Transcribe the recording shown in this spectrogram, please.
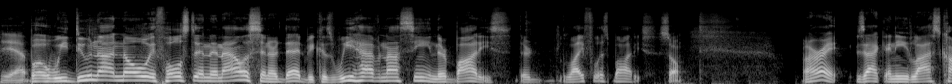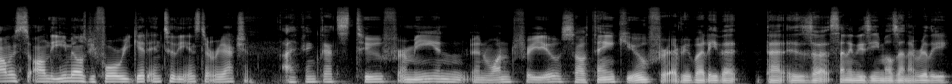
Yeah. But we do not know if Holston and Allison are dead because we have not seen their bodies, their lifeless bodies. So, all right, Zach, any last comments on the emails before we get into the instant reaction? I think that's two for me and, and one for you. So thank you for everybody that that is uh, sending these emails, and I really,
